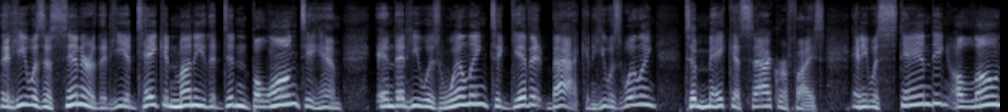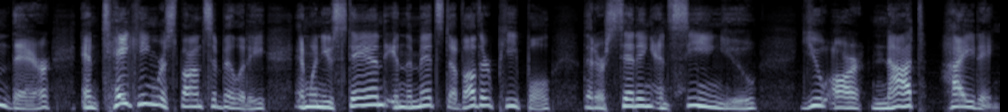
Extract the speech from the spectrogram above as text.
that he was a sinner, that he had taken money that didn't belong to him, and that he was willing to give it back, and he was willing to make a sacrifice. And he was standing alone there and taking responsibility. And when you stand in the midst of other people that are sitting and seeing you, you are not hiding.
